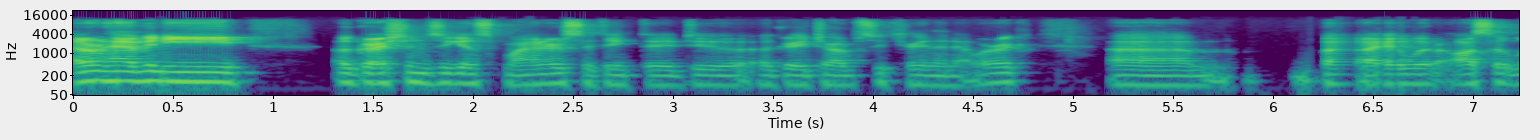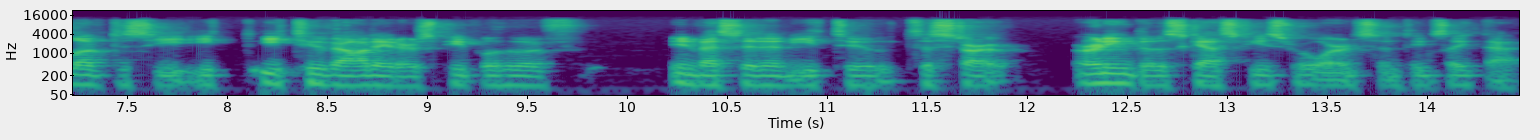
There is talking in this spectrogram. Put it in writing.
I don't have any aggressions against miners. I think they do a great job securing the network. Um, but I would also love to see ETH2 validators, people who have invested in ETH2, to start earning those gas fees rewards and things like that.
